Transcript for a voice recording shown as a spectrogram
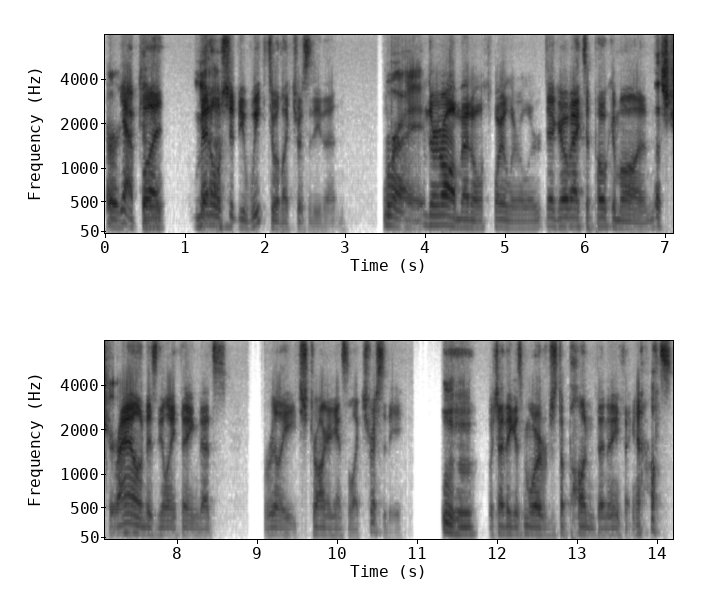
Or yeah, can, but metal yeah. should be weak to electricity then. Right. They're all metal. Spoiler alert. Yeah, go back to Pokemon. That's true. Ground is the only thing that's really strong against electricity. Mm-hmm. Which I think is more of just a pun than anything else.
